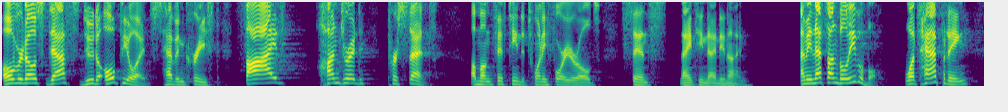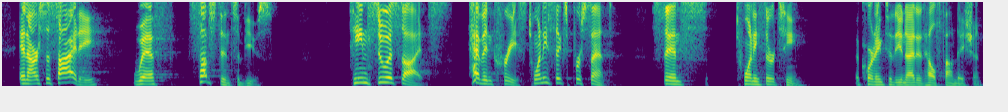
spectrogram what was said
Overdose deaths due to opioids have increased 500% among 15 to 24 year olds since 1999. I mean, that's unbelievable what's happening in our society with substance abuse. Teen suicides have increased 26% since 2013, according to the United Health Foundation.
